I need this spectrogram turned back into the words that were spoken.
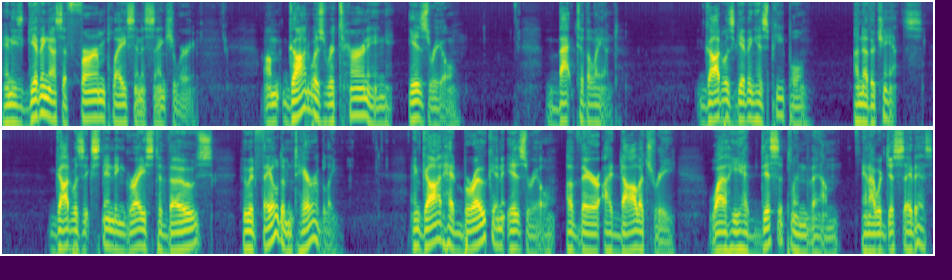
and He's giving us a firm place in a sanctuary. Um, God was returning Israel back to the land. God was giving His people another chance. God was extending grace to those who had failed Him terribly And God had broken Israel of their idolatry while he had disciplined them. And I would just say this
